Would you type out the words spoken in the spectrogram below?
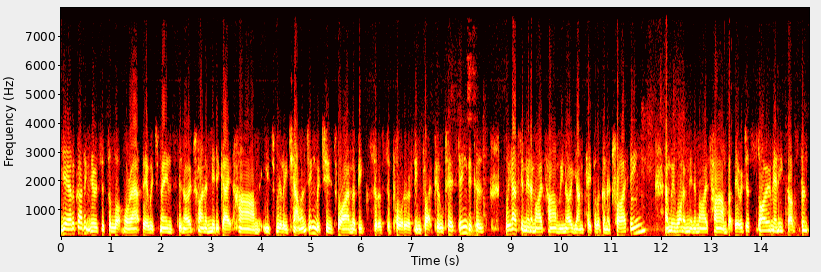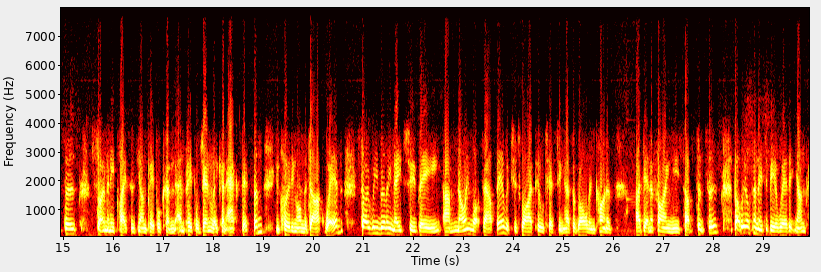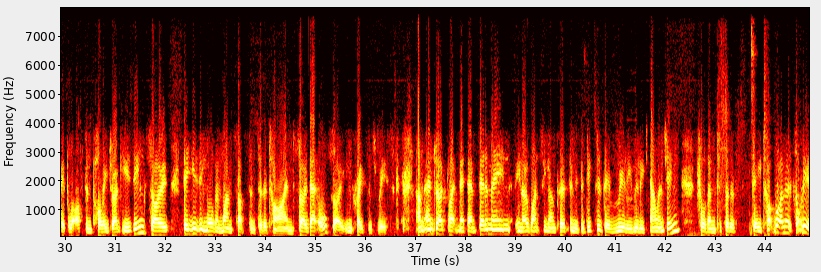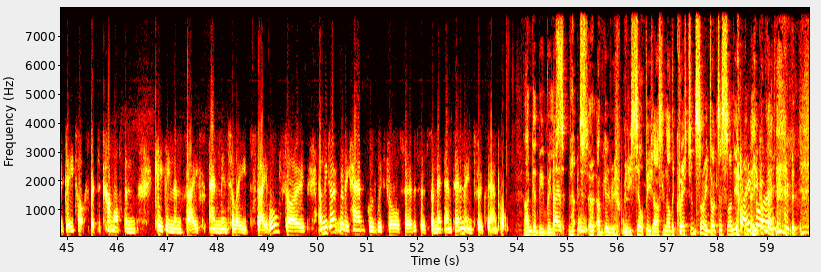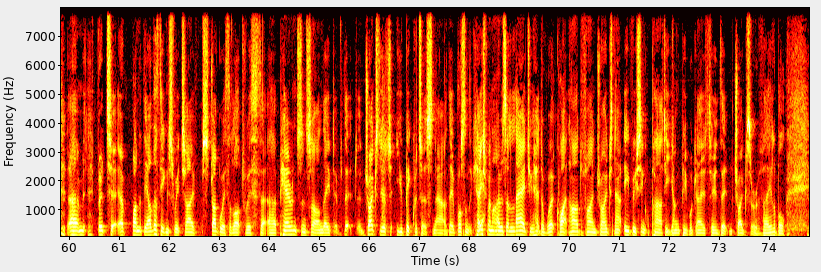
Yeah, look, I think there is just a lot more out there, which means, you know, trying to mitigate harm is really challenging, which is why I'm a big sort of supporter of things like pill testing because we have to minimise harm. We know young people are going to try things and we want to minimise harm, but there are just so many substances, so many places young people can, and people generally can access them, including on the dark web. So we really need to be um, knowing what's out there, which is why pill testing has a role in kind of identifying new substances. But we also need to be aware that young people are often polydrug using, so they're using more than one substance at a time. So that also increases risk. Um, and drugs like methamphetamine, you know, once a young person is addicted, they're really, really challenging for them to sort of detox. Well, I mean, it's not really a detox, but to come off them, keeping them safe and mentally stable. So, and we don't really have good withdrawal services for methamphetamines, for example. I'm going to be really, so, I'm going to be really selfish. Ask another question. Sorry, Dr. Sonia. Go for it. but, um, but uh, one of the other things which I struggle with a lot with uh, parents and so on, they, they, drugs are ubiquitous now. That wasn't the case yeah. when I was a lad. You had to work quite hard to find drugs. Now every single party young people go to, that drugs are available,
